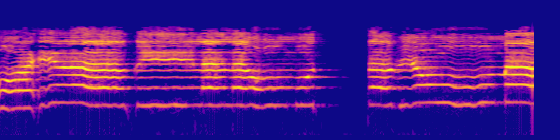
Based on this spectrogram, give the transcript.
وَإِذَا قِيلَ لَهُمُ اتَّبِعُوا مَا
